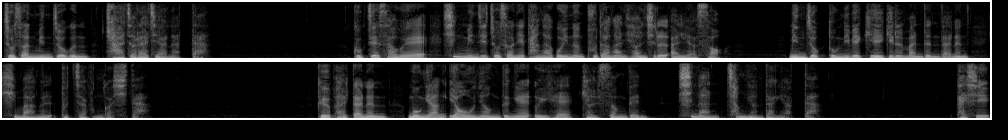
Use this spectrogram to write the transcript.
조선 민족은 좌절하지 않았다. 국제사회에 식민지 조선이 당하고 있는 부당한 현실을 알려서 민족 독립의 계기를 만든다는 희망을 붙잡은 것이다. 그 발단은 몽양 여운형 등에 의해 결성된 신한 청년당이었다. 다시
